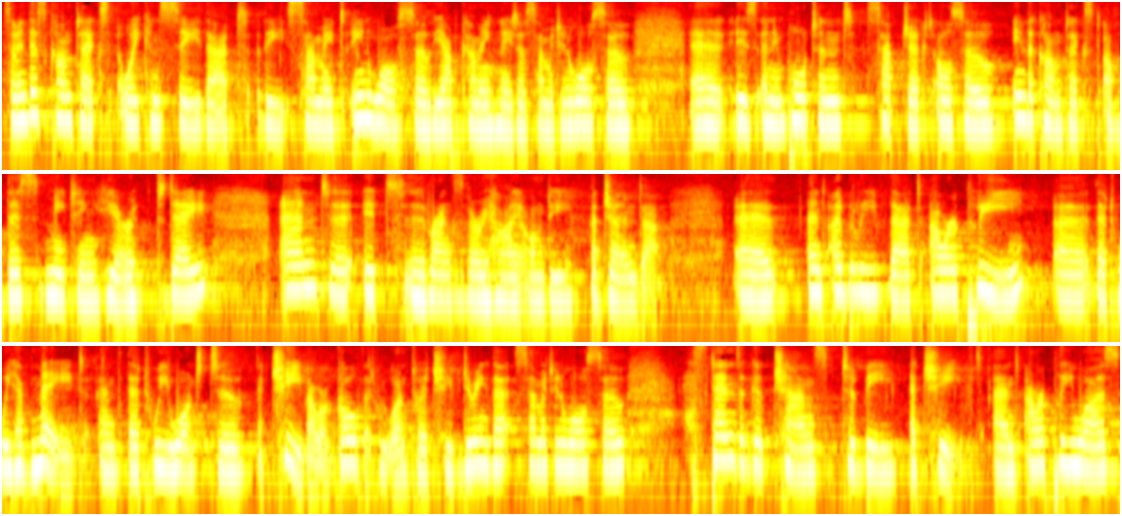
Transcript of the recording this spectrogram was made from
So, in this context, we can see that the summit in Warsaw, the upcoming NATO summit in Warsaw, uh, is an important subject also in the context of this meeting here today, and uh, it uh, ranks very high on the agenda. Uh, and I believe that our plea uh, that we have made and that we want to achieve, our goal that we want to achieve during that summit in Warsaw, stands a good chance to be achieved. And our plea was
